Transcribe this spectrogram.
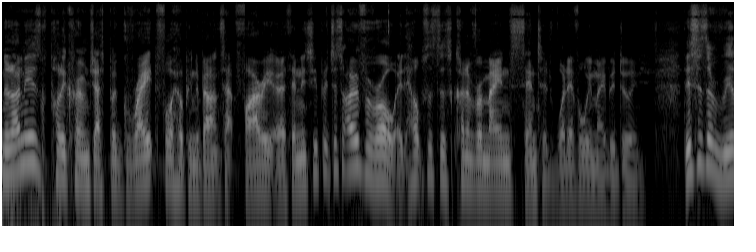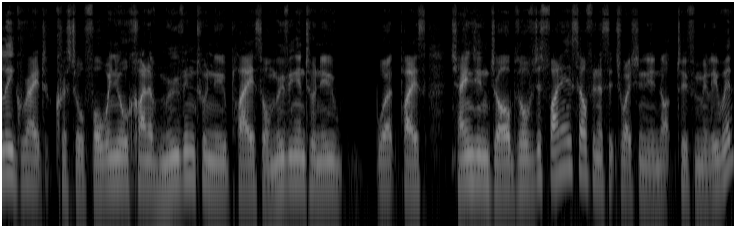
Not only is polychrome jasper great for helping to balance that fiery earth energy, but just overall, it helps us to kind of remain centered, whatever we may be doing. This is a really great crystal for when you're kind of moving to a new place or moving into a new workplace, changing jobs, or just finding yourself in a situation you're not too familiar with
